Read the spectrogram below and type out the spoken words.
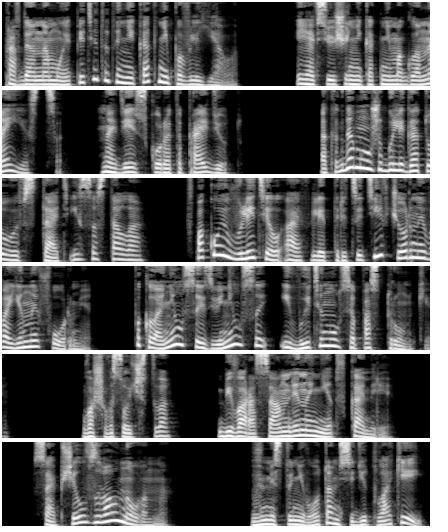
Правда, на мой аппетит это никак не повлияло. Я все еще никак не могла наесться. Надеюсь, скоро это пройдет. А когда мы уже были готовы встать из-за стола, в покое влетел Айф лет тридцати в черной военной форме, поклонился, извинился и вытянулся по струнке. «Ваше Высочество, Бивара Санрина нет в камере», — сообщил взволнованно. Вместо него там сидит лакей,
